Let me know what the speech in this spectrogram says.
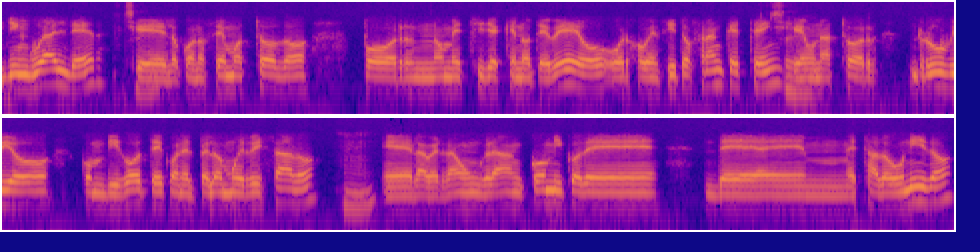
Jim Wilder, Sí. que lo conocemos todos por No me chilles que no te veo, o el jovencito Frankenstein, Sí. que es un actor rubio, con bigote, con el pelo muy rizado, Ujú. eh, la verdad un gran cómico de, de em, Estados Unidos,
